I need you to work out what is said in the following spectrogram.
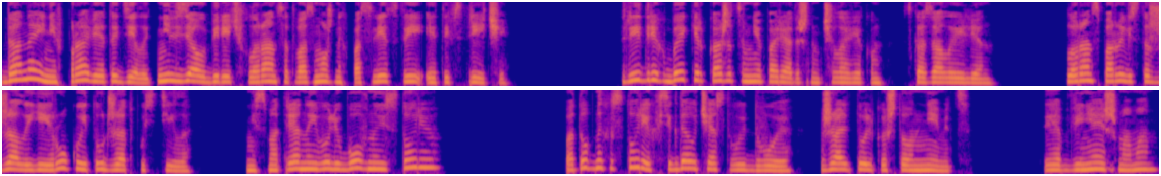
Да она и не вправе это делать. Нельзя уберечь Флоранс от возможных последствий этой встречи. «Фридрих Беккер кажется мне порядочным человеком», — сказала Элен. Флоранс порывисто сжала ей руку и тут же отпустила. Несмотря на его любовную историю? В подобных историях всегда участвуют двое. Жаль только, что он немец. «Ты обвиняешь маман?»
